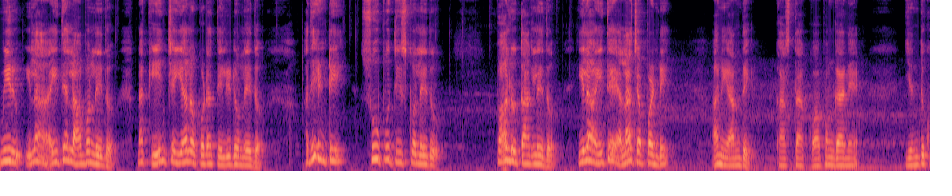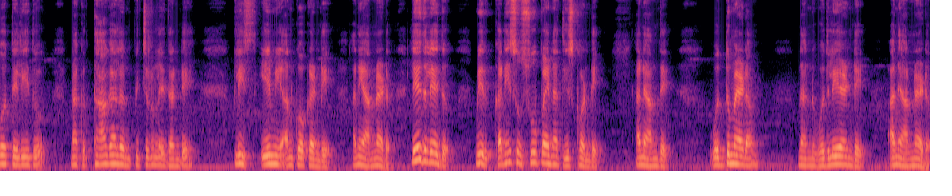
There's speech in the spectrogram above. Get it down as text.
మీరు ఇలా అయితే లాభం లేదు. నాకేం చెయ్యాలో కూడా తెలియడం లేదు. అదేంటి? సూపు తీసుకోలేదు. పాలు తాగలేదు. ఇలా అయితే ఎలా చెప్పండి? అని అంది. కాస్త కోపంగానే ఎందుకో తెలియదు నాకు తాగాలనిపించడం లేదండి. ప్లీజ్ ఏమీ అనుకోకండి. అని అన్నాడు. లేదు లేదు మీరు కనీసం సూప్ అయినా తీసుకోండి అని అంది. వద్దు మేడం నన్ను వదిలేయండి అని అన్నాడు.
